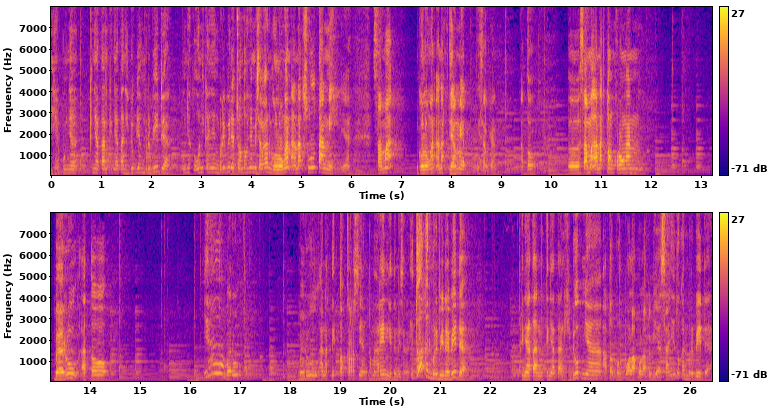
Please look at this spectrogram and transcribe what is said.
ya punya kenyataan-kenyataan hidup yang berbeda, punya keunikan yang berbeda. Contohnya misalkan golongan anak sultan nih ya, sama golongan anak jamet misalkan, atau e, sama anak tongkrongan baru atau ya baru baru anak tiktokers yang kemarin gitu misalkan, itu akan berbeda-beda kenyataan-kenyataan hidupnya ataupun pola-pola kebiasaannya itu kan berbeda.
